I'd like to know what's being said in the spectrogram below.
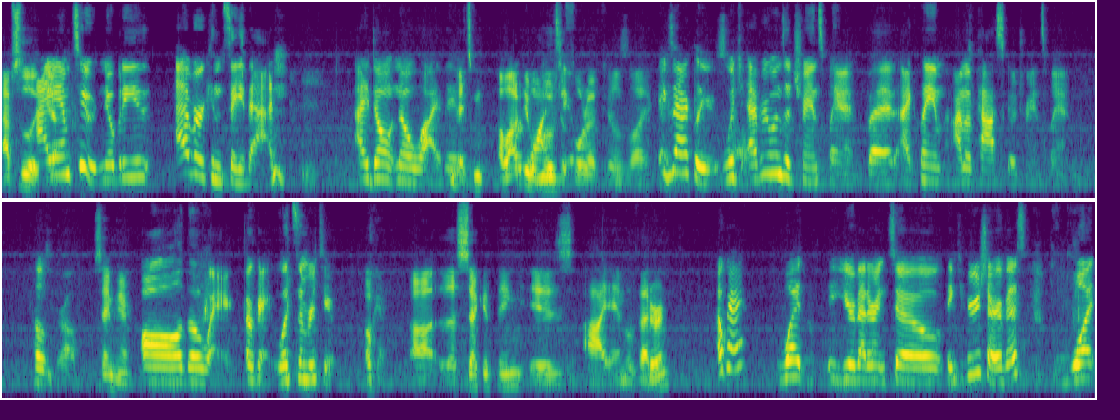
Absolutely. I yeah. am too. Nobody ever can say that. I don't know why they. It's a lot of people move to to. Florida. It feels like. exactly. Which everyone's a transplant, but I claim I'm a Pasco transplant. Hillsborough. Same here. All the way. Okay. What's number two? Okay. Uh, the second thing is I am a veteran. Okay. What? You're a veteran, so thank you for your service. What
